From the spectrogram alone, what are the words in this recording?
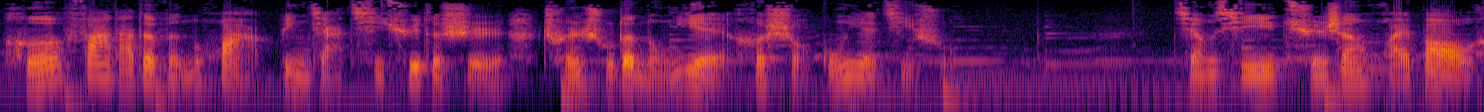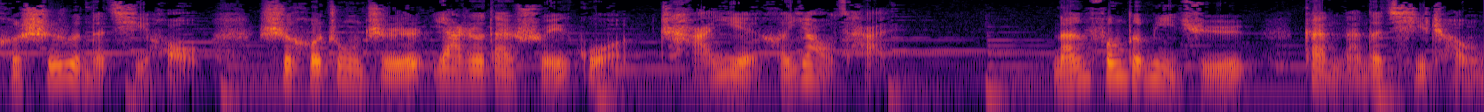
和发达的文化并驾齐驱的是纯熟的农业和手工业技术。江西群山怀抱和湿润的气候，适合种植亚热带水果、茶叶和药材。南丰的蜜橘、赣南的脐橙，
